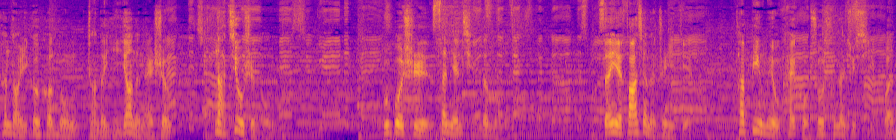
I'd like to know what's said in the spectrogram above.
看到一个和龙长得一样的男生，那就是龙，不过是三年前的龙。三叶发现了这一点，他并没有开口说出那句喜欢，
